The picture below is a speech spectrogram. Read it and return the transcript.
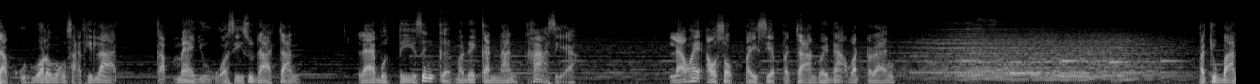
จับขุนวรวงศาธิราช กับแม่อยู่หัวศรีสุดาจันทร์และบุตรีซึ่งเกิดมาด้วยกันนั้นฆ่าเสีย แล้วให้เอาศพไปเสียบประจานไว้ณวัดแรง ปัจจุบัน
